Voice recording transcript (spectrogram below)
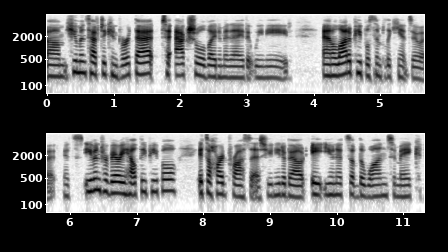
Um, humans have to convert that to actual vitamin A that we need. And a lot of people simply can't do it. It's even for very healthy people, it's a hard process. You need about eight units of the one to make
